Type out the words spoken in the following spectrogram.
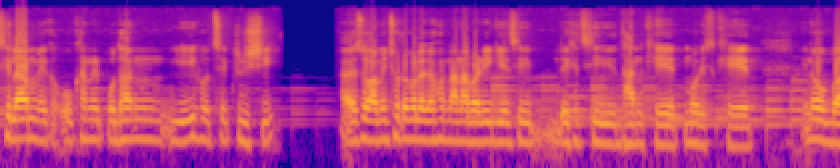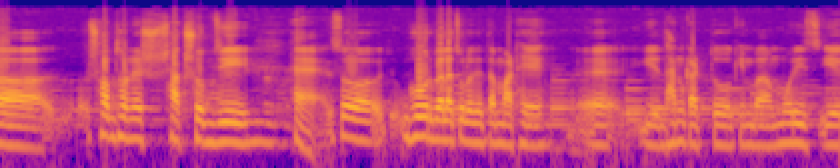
ছিলাম ওখানের প্রধান ইয়েই হচ্ছে কৃষি। সো আমি ছোটবেলায় যখন নানা বাড়ি গিয়েছি, দেখেছি ধান ক্ষেত, মরিচ ক্ষেত ইউনো বা সব ধরনের শাকসবজি। হ্যাঁ সো ভোরবেলা চলে যেতাম মাঠে ইয়ে ধান কাটতো কিংবা মরিচ ইয়ে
